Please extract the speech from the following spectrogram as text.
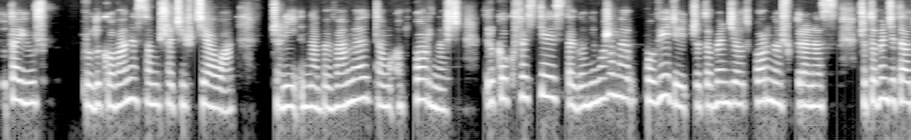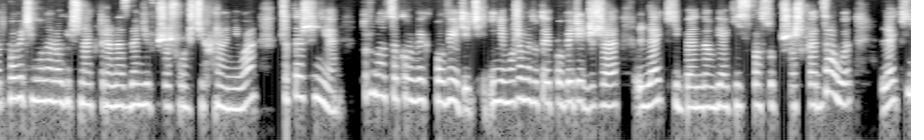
Tutaj już produkowane są przeciwciała, czyli nabywamy tą odporność. Tylko kwestia jest tego, nie możemy powiedzieć, czy to będzie odporność, która nas, czy to będzie ta odpowiedź immunologiczna, która nas będzie w przyszłości chroniła, czy też nie. Trudno cokolwiek powiedzieć i nie możemy tutaj powiedzieć, że leki będą w jakiś sposób przeszkadzały. Leki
